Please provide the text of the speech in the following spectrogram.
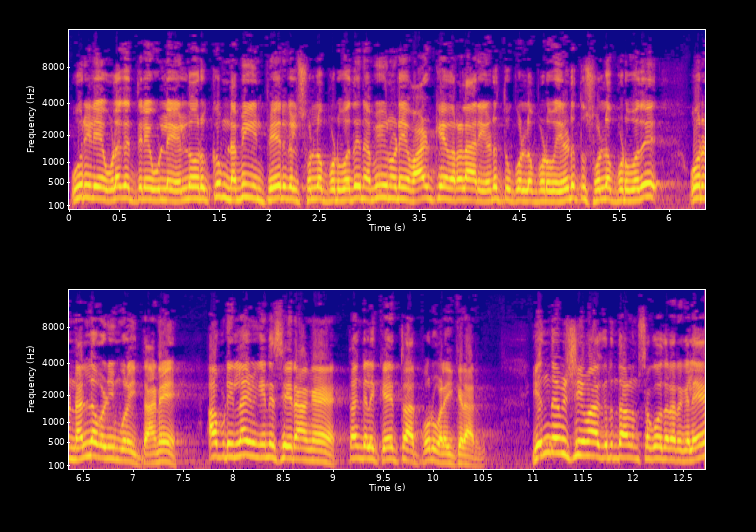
ஊரிலே உலகத்திலே உள்ள எல்லோருக்கும் நபியின் பெயர்கள் சொல்லப்படுவது நபியினுடைய வாழ்க்கை வரலாறு எடுத்துக்கொள்ளப்படுவது எடுத்து சொல்லப்படுவது ஒரு நல்ல வழிமுறை தானே அப்படிலாம் இவங்க என்ன செய்கிறாங்க தங்களுக்கு ஏற்றாற் போல் வளைக்கிறார்கள் எந்த விஷயமாக இருந்தாலும் சகோதரர்களே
